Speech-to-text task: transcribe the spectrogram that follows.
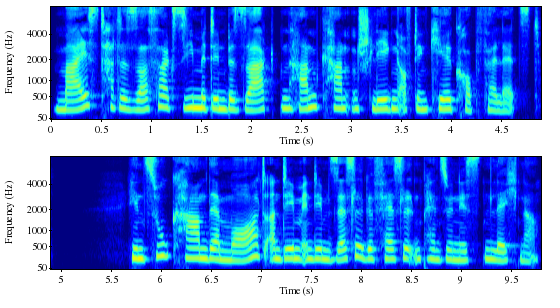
Meist hatte Sassak sie mit den besagten Handkantenschlägen auf den Kehlkopf verletzt. Hinzu kam der Mord an dem in dem Sessel gefesselten Pensionisten Lechner.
